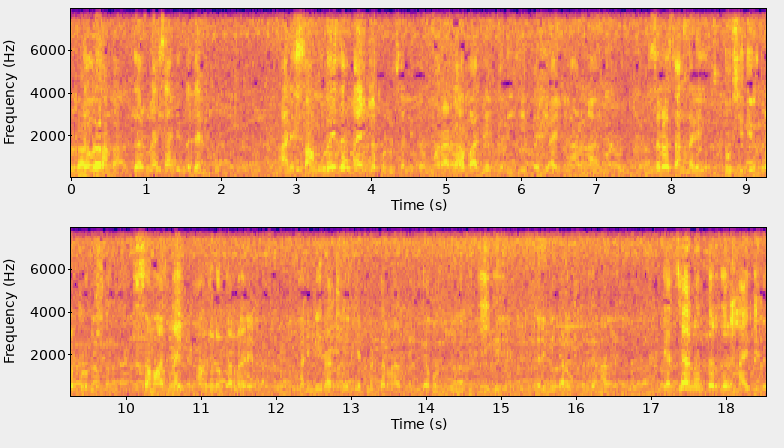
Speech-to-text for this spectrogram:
करा. सांगा. जर नाही सांगितलं त्यांनी आणि सांगूनही जर नाही ऐकलं फडणवीसांनी तर मराठा भाजप कधी एकही ऐकणार नाही. सरळ सांगणारे दोषी देवेंद्र फडणवीस. समाज नाही आंदोलन करणारे. आणि मी राजकीय स्टेटमेंट करणार नाही. त्यापासून तुम्ही कितीही केली तरी मी त्याला उत्तर देणार नाही. त्याच्यानंतर जर नाही दिलं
